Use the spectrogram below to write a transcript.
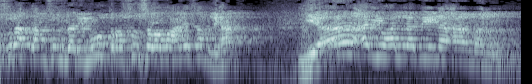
surat langsung dari mulut Rasul sallallahu alaihi wasallam? Lihat. Ya ayyuhalladzina amanu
